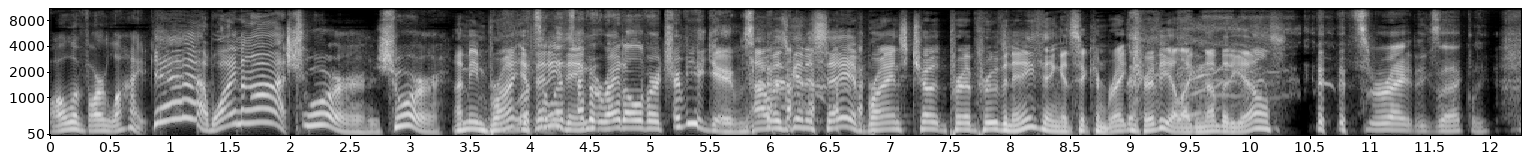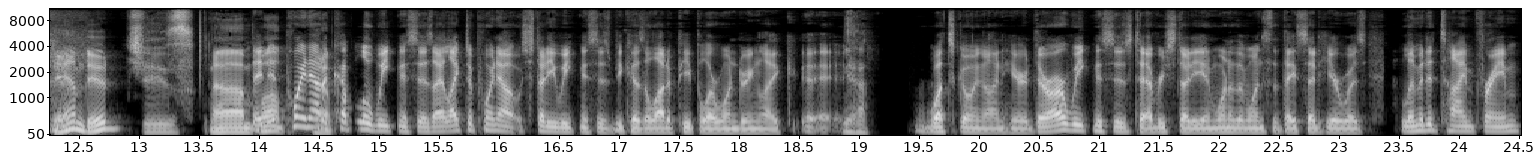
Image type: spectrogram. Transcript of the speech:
all of our lives Yeah, why not? Sure. Sure. I mean, Brian. let's, if let's anything, have it write all of our trivia games. I was going to say if Brian's cho- pr- proven anything, it's it can write trivia like nobody else. That's right. Exactly. Damn, dude. Jeez. Um, they well, did point out yeah. a couple of weaknesses i like to point out study weaknesses because a lot of people are wondering like uh, Yeah. what's going on here there are weaknesses to every study and one of the ones that they said here was limited time frame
